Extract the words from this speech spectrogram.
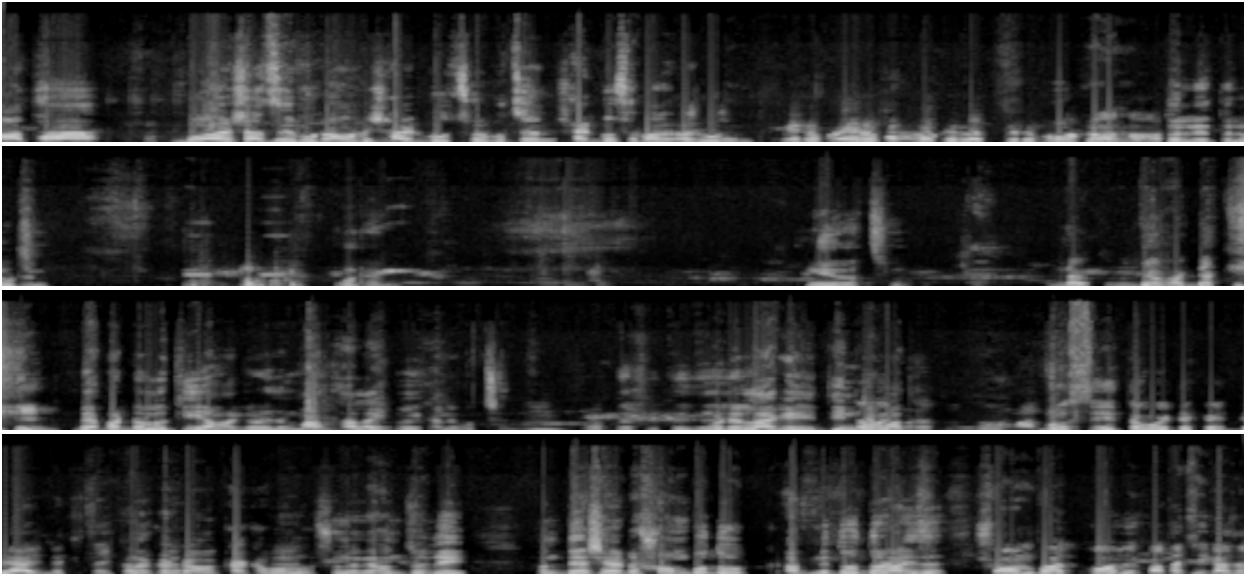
মাথা বয়স আছে মোটামুটি ষাট বছর বুঝছেন? ষাট বছর উঠেন এরকম এরকম লাগবে তাহলে তাহলে উঠেন উঠেন নিয়ে যাচ্ছি। ব্যাপারটা কি? ব্যাপারটা হলো কি আমাকে ওই যে মাথা লাগবে ওইখানে বুঝছেন? ওটা লাগে তিনটে মাথা। বুঝছি তো ওইটা কেউ দেয় নাকি? তাই কাকা কাকা বলো শুনেন এখন যদি দেশে একটা সম্পদক আপনি তো ধরেন যে সম্পদ অভি কথা ঠিক আছে।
